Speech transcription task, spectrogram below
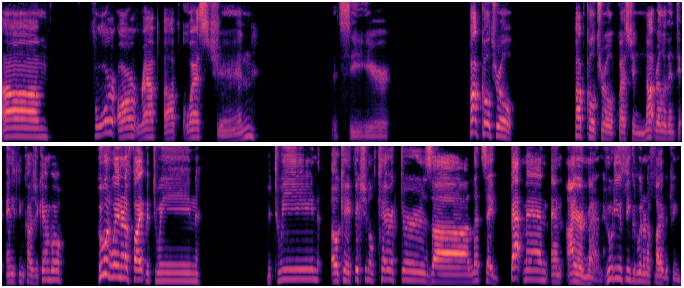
um, for our wrap up question, let's see here. Pop cultural, pop cultural question, not relevant to anything Kajukenbo. Who would win in a fight between between okay fictional characters? Uh, let's say Batman and Iron Man. Who do you think would win in a fight between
